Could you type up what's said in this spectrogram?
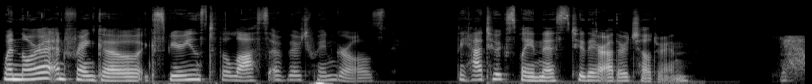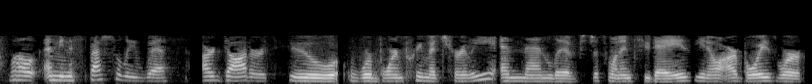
When Laura and Franco experienced the loss of their twin girls, they had to explain this to their other children. Yeah, well, I mean, especially with our daughters who were born prematurely and then lived just one and two days. You know, our boys were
